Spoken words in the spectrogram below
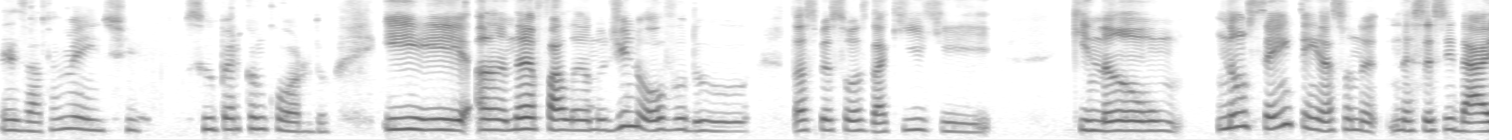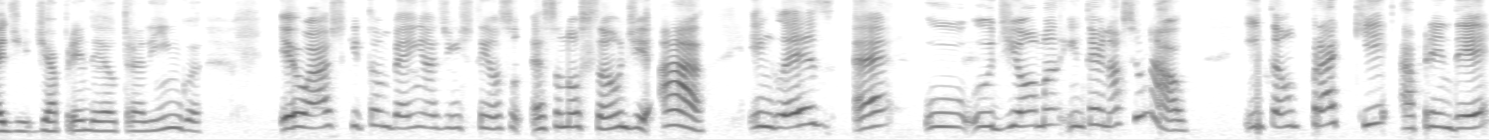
Exatamente. Super concordo. E, Ana, falando de novo do, das pessoas daqui que, que não, não sentem essa necessidade de aprender outra língua, eu acho que também a gente tem essa noção de, ah, inglês é o, o idioma internacional. Então, para que aprender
